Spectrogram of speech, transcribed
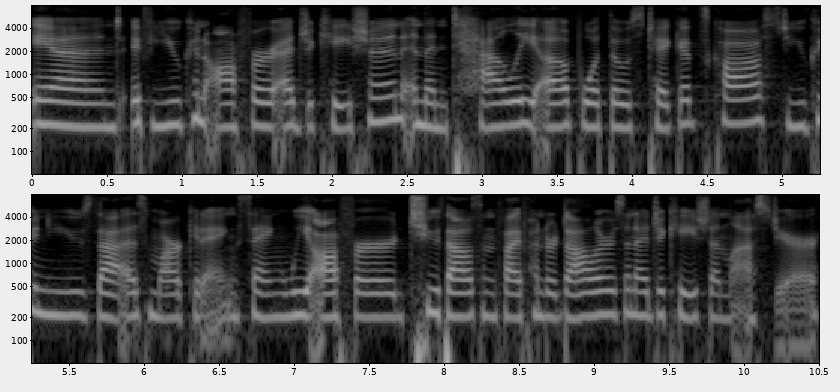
And if you can offer education and then tally up what those tickets cost, you can use that as marketing, saying we offered $2,500 in education last year.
